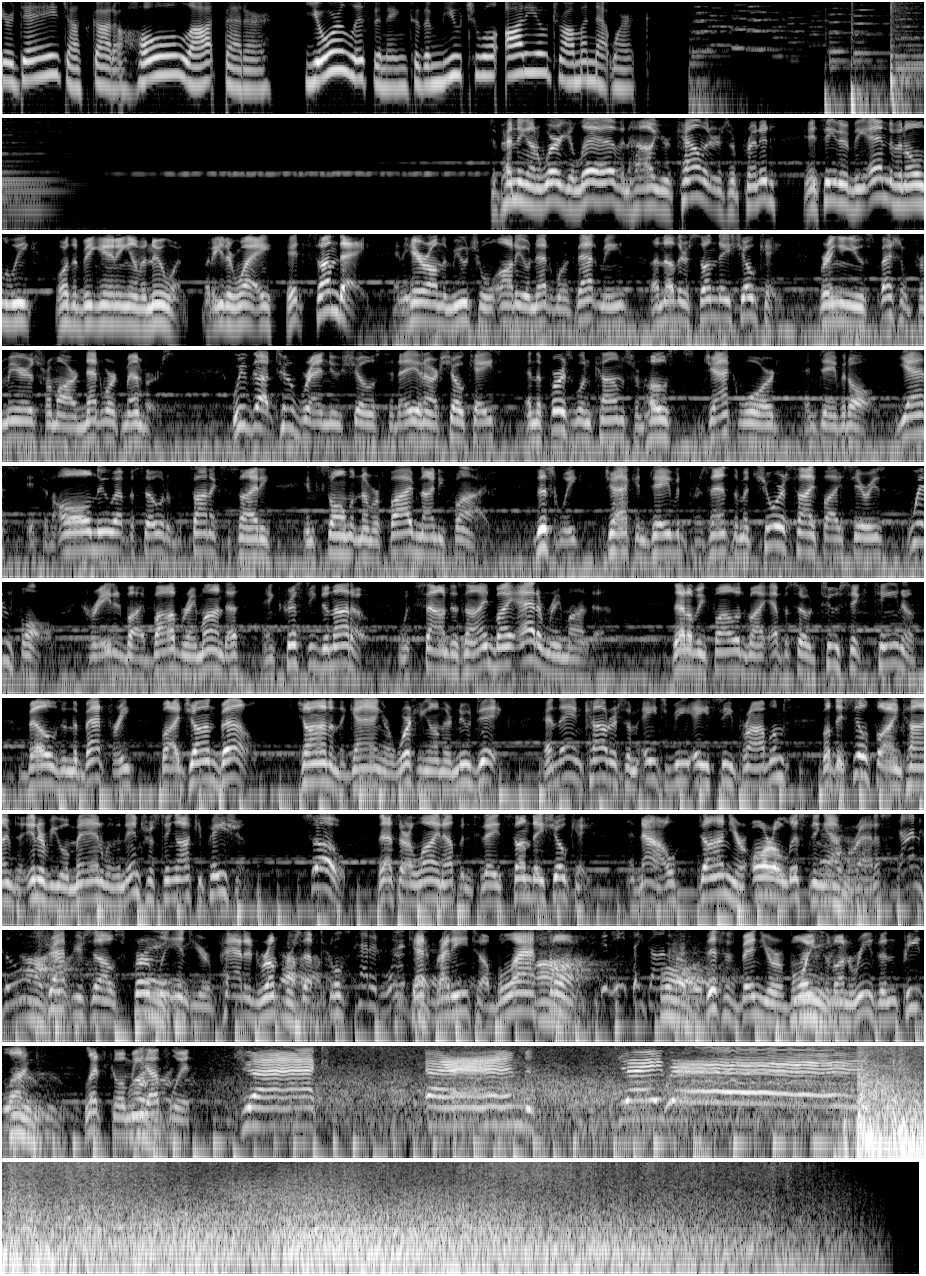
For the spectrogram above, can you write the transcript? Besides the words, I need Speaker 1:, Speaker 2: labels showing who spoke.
Speaker 1: Your day just got a whole lot better. You're listening to the Mutual Audio Drama Network.
Speaker 2: Depending on where you live and how your calendars are printed, it's either the end of an old week or the beginning of a new one. But either way, it's Sunday. And here on the Mutual Audio Network, that means another Sunday showcase, bringing you special premieres from our network members. We've got two brand new shows today in our showcase, and the first one comes from hosts Jack Ward and David Ault. Yes, it's an all new episode of the Sonic Society, installment number 595. This week, Jack and David present the mature sci fi series Windfall, created by Bob Raymonda and Christy Donato, with sound design by Adam Raymonda. That'll be followed by episode 216 of Bells in the Batfry by John Bell. John and the gang are working on their new digs, and they encounter some HVAC problems, but they still find time to interview a man with an interesting occupation. So, that's our lineup in today's Sunday showcase. And now, don your aural listening apparatus.
Speaker 3: Don who?
Speaker 2: Strap yourselves firmly into your padded rump receptacles
Speaker 3: Padded what?
Speaker 2: and get ready to blast off.
Speaker 3: Did he say Don who?
Speaker 2: This has been your voice of unreason, Pete Lutz. Let's go meet up with Jack and David.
